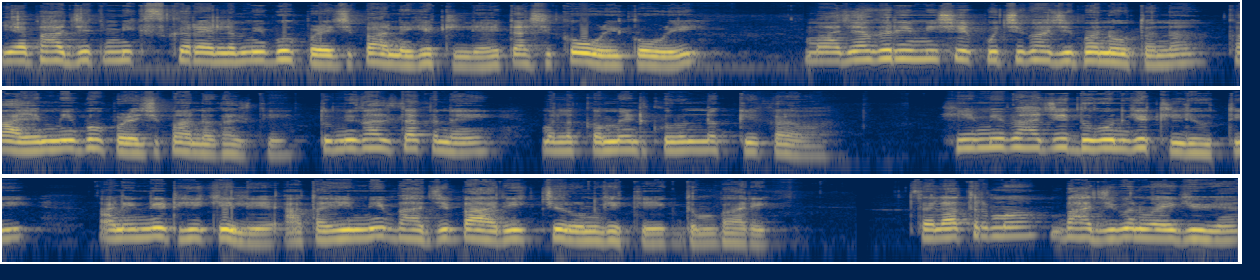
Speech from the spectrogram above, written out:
या भाजीत मिक्स करायला मी भोपळ्याची पाने घेतलेली आहेत अशी कवळी कवळी. माझ्या घरी मी शेपूची भाजी बनवताना कायम मी भोपळ्याची पानं घालते. तुम्ही घालता का नाही मला कमेंट करून नक्की कळवा. ही मी भाजी धुवून घेतली होती. आणि नीट ही केली आहे. आता ही मी भाजी बारीक चिरून घेते एकदम बारीक. चला तर मग भाजी बनवाय घेऊया.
